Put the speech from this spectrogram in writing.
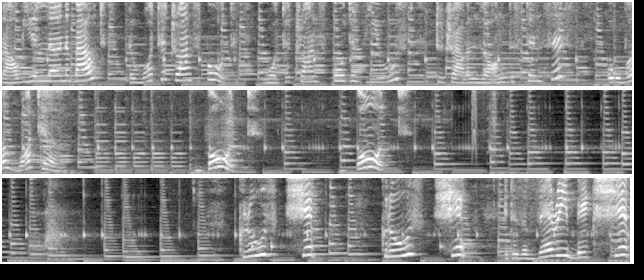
now we will learn about the water transport. Water transport is used to travel long distances over water. Boat. Boat. Cruise ship. Cruise ship. It is a very big ship.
